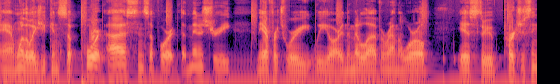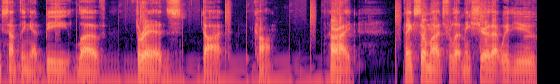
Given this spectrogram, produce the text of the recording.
And one of the ways you can support us and support the ministry and the efforts we, we are in the middle of around the world is through purchasing something at belovethreads.com. All right. Thanks so much for letting me share that with you.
